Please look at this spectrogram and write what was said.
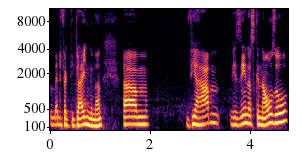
im Endeffekt die gleichen genannt. Ähm, wir haben, wir sehen das genauso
